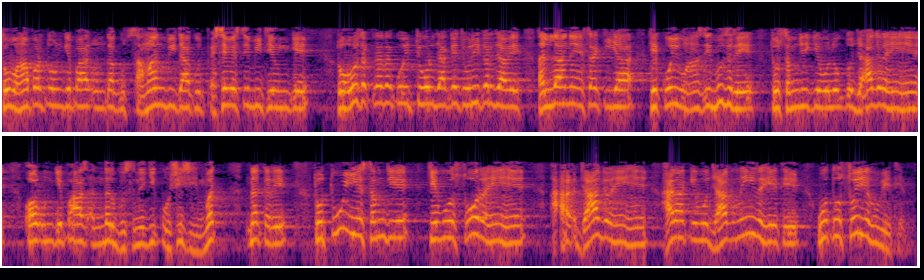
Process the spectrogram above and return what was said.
تو وہاں پر تو ان کے پاس ان کا کچھ سامان بھی تھا، کچھ پیسے ویسے بھی تھے ان کے۔ تو ہو سکتا تھا کوئی چور جا کے چوری کر جاوے۔ اللہ نے ایسا کیا کہ کوئی وہاں سے گزرے تو سمجھے کہ وہ لوگ تو جاگ رہے ہیں اور ان کے پاس اندر گھسنے کی کوشش ہمت نہ کرے۔ تو تو یہ سمجھے کہ وہ سو رہے ہیں، جاگ رہے ہیں۔ حالانکہ وہ جاگ نہیں رہے تھے، وہ تو سوئے ہوئے تھے۔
